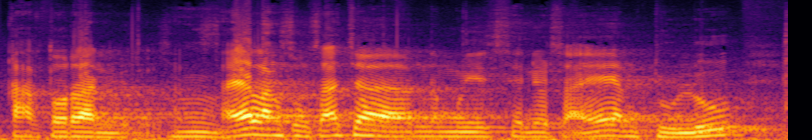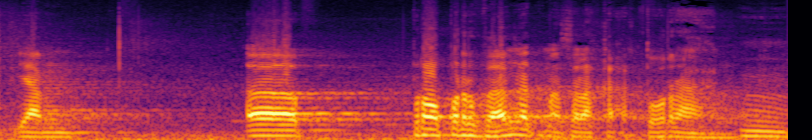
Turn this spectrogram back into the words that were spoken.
keaktoran gitu. Hmm. Saya langsung saja nemui senior saya yang dulu yang eh, proper banget masalah keaktoran. Hmm.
